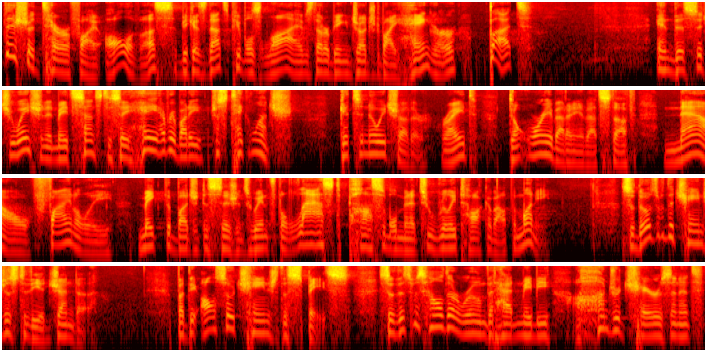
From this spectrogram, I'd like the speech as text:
this should terrify all of us because that's people's lives that are being judged by hanger. But in this situation, it made sense to say, hey, everybody, just take lunch. Get to know each other, right? Don't worry about any of that stuff. Now, finally, make the budget decisions. We went to the last possible minute to really talk about the money. So, those were the changes to the agenda but they also changed the space. So this was held in a room that had maybe 100 chairs in it.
